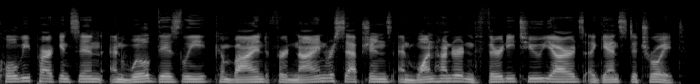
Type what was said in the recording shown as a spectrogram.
Colby Parkinson, and Will Dissly combined for 9 receptions and 132 yards against Detroit.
